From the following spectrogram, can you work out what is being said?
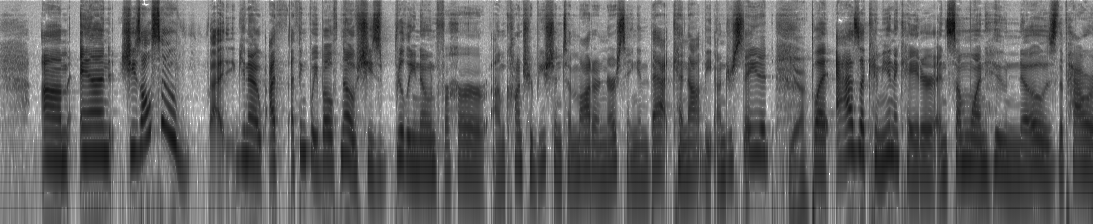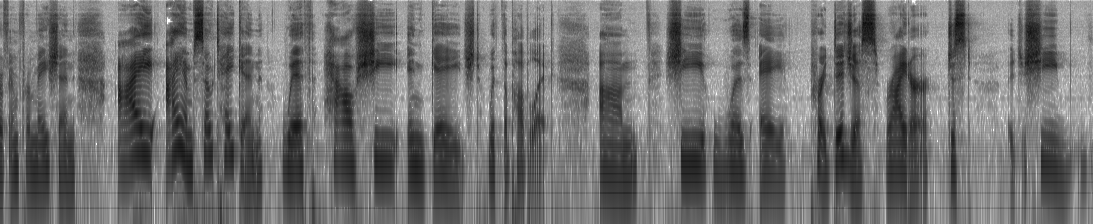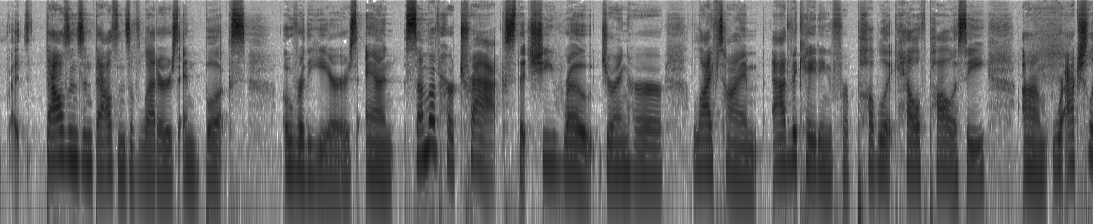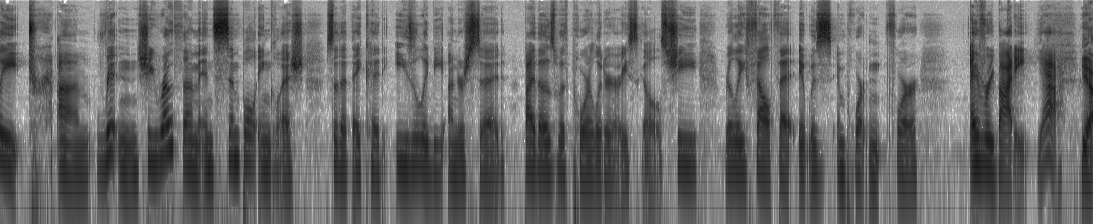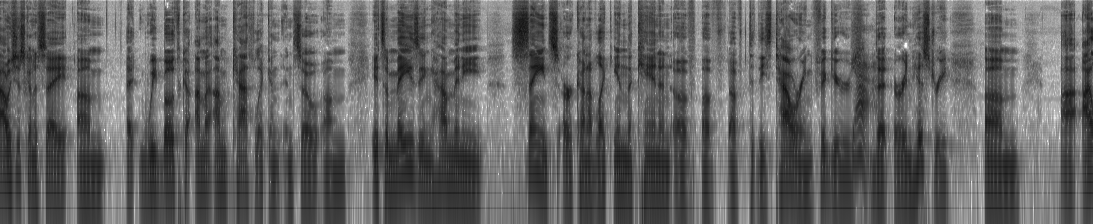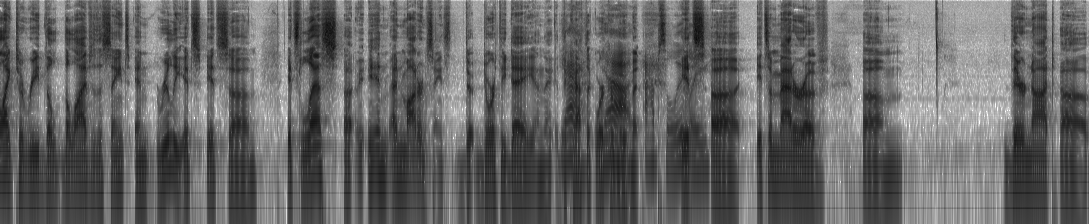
um, and she's also uh, you know, I, I think we both know she's really known for her um, contribution to modern nursing, and that cannot be understated. Yeah. But as a communicator and someone who knows the power of information, I I am so taken with how she engaged with the public. Um, she was a prodigious writer. Just she thousands and thousands of letters and books over the years. And some of her tracts that she wrote during her lifetime advocating for public health policy um, were actually tr- um, written she wrote them in simple english so that they could easily be understood by those with poor literary skills. She really felt that it was important for everybody. Yeah. Yeah, I was just going to say, um, we both. I'm I'm Catholic, and and so um, it's amazing how many saints are kind of like in the canon of of of t- these towering figures Yeah. that are in history. Um, I, I like to read the the lives of the saints, and really, it's it's. Um, it's less uh, in, in modern saints, D- Dorothy Day and the, the Catholic worker yeah, movement. absolutely. it's uh, it's a matter of um, they're not. Uh,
